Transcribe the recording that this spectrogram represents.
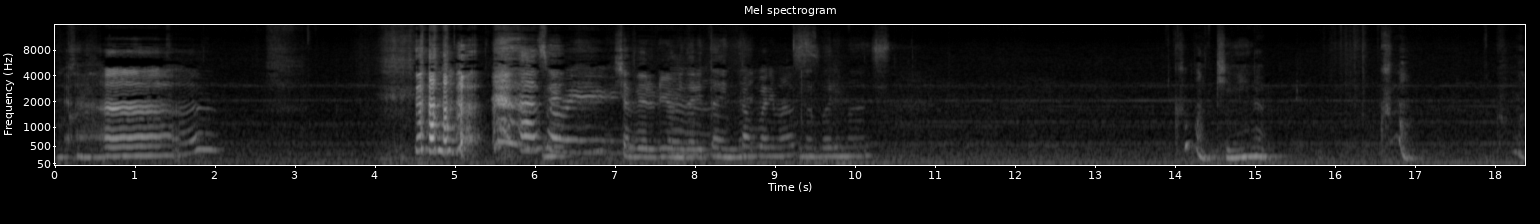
ああ sorry 喋れるようになりたいね頑張ります頑張りますクマ気になるクマクマ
